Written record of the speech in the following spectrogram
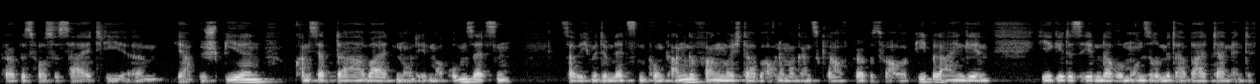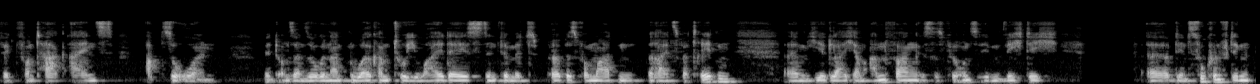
Purpose for Society ähm, ja, bespielen, Konzepte arbeiten und eben auch umsetzen. Jetzt habe ich mit dem letzten Punkt angefangen, möchte aber auch nochmal ganz klar auf Purpose for Our People eingehen. Hier geht es eben darum, unsere Mitarbeiter im Endeffekt von Tag eins abzuholen. Mit unseren sogenannten Welcome to EY Days sind wir mit Purpose-Formaten bereits vertreten. Ähm, hier gleich am Anfang ist es für uns eben wichtig, äh, den zukünftigen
